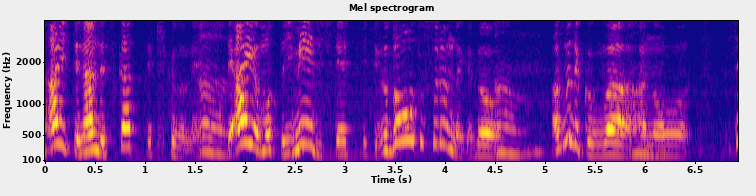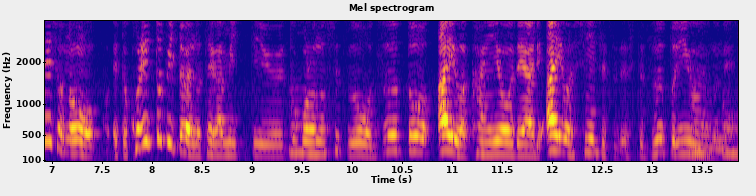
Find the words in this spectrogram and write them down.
「愛って何ですか?」って聞くのね、うん。で愛をもっとイメージしてって言って奪おうとするんだけど、うん。東出君は、うん。あの聖書の、えっと「コリント人への手紙」っていうところの説をずっと「愛は寛容であり愛は親切です」ってずっと言うのね、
